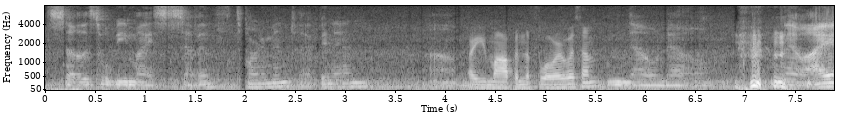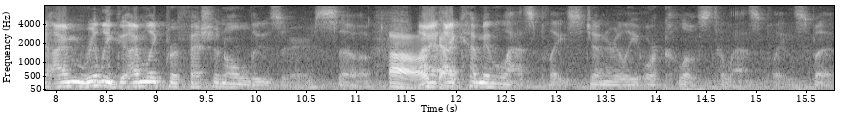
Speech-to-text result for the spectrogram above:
So this will be my seventh tournament I've been in. Um, Are you mopping the floor with them? No, no, no, I I'm really good. I'm like professional loser, so Oh, okay. I, I come in last place generally, or close to last place. But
